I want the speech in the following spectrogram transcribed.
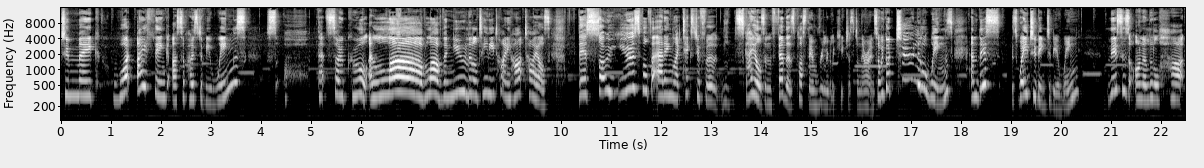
to make what I think are supposed to be wings. So, oh, that's so cool. I love, love the new little teeny tiny heart tiles. They're so useful for adding like texture for scales and feathers, plus they're really, really cute just on their own. So we've got two little wings, and this is way too big to be a wing. This is on a little heart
